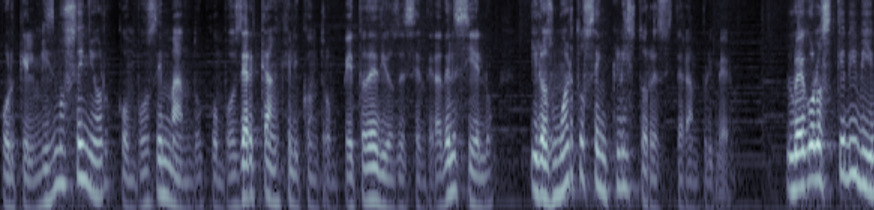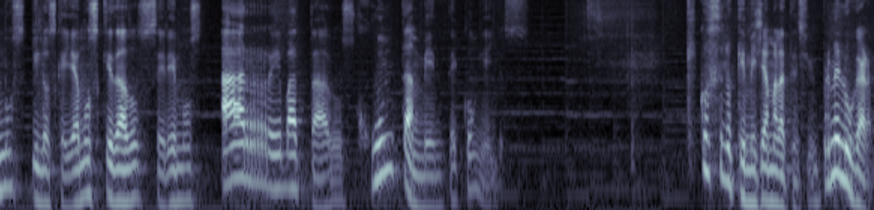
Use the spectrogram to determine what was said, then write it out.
porque el mismo Señor, con voz de mando, con voz de arcángel y con trompeta de Dios, descenderá del cielo, y los muertos en Cristo resucitarán primero. Luego los que vivimos y los que hayamos quedado seremos arrebatados juntamente con ellos. ¿Qué cosa es lo que me llama la atención? En primer lugar,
